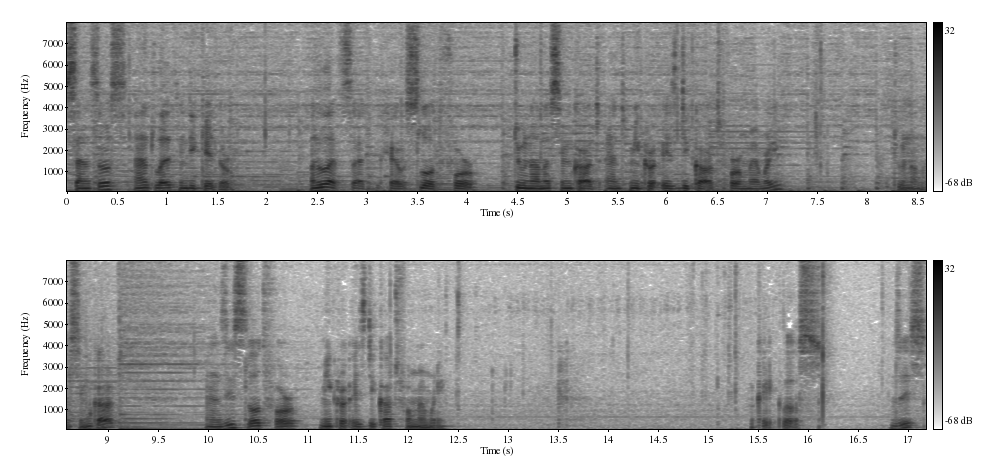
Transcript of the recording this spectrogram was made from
sensors and LED indicator. On the left side we have slot for 2 nano SIM card and micro SD card for memory, 2 nano SIM card, and this slot for micro SD card for memory. Okay, close this.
